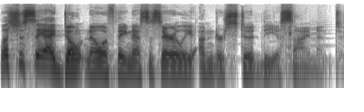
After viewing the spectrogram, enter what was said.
let's just say, I don't know if they necessarily understood the assignment.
